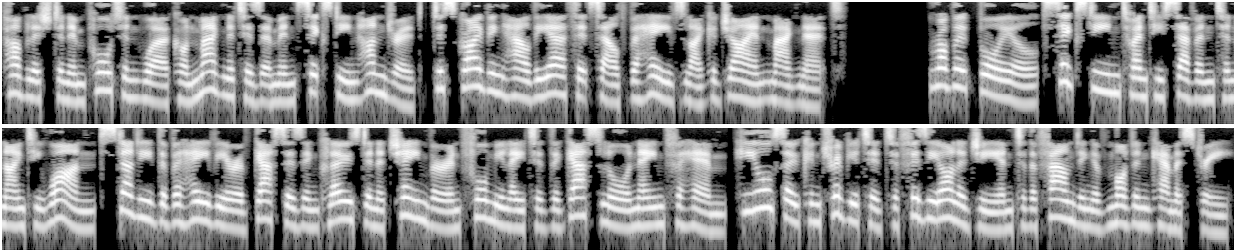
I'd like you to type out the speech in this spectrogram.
published an important work on magnetism in 1600, describing how the Earth itself behaves like a giant magnet. Robert Boyle (1627–91) studied the behavior of gases enclosed in a chamber and formulated the gas law named for him. He also contributed to physiology and to the founding of modern chemistry.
